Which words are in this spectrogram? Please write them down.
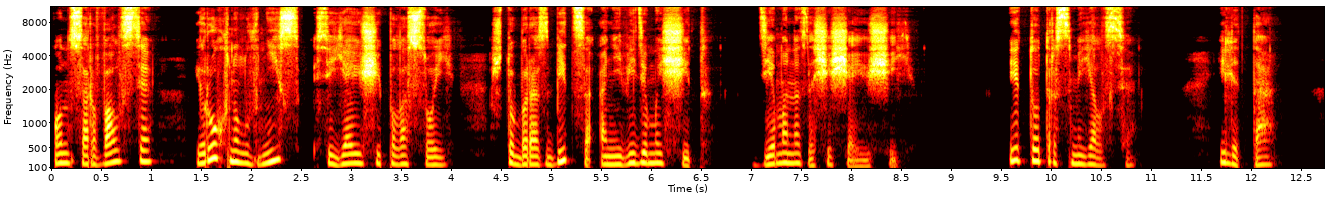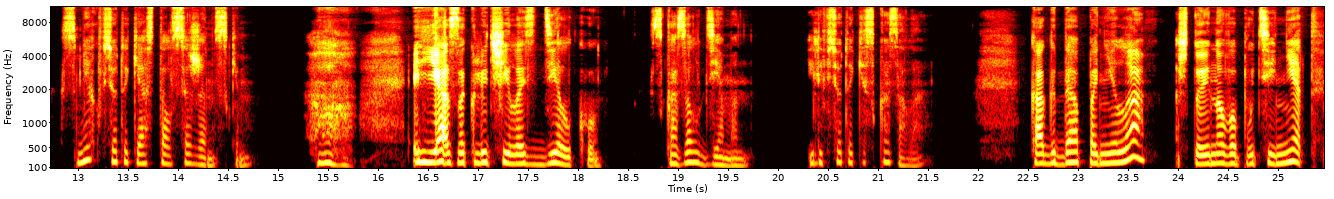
Он сорвался и рухнул вниз сияющей полосой, чтобы разбиться о невидимый щит, демона защищающий. И тот рассмеялся. Или та. Смех все таки остался женским. «Я заключила сделку!» Сказал демон. Или все таки сказала. Когда поняла, что иного пути нет,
